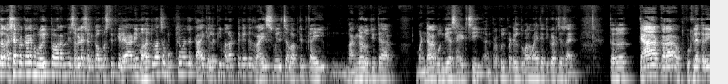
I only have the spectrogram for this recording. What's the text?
तर अशा प्रकारे मग रोहित पवारांनी सगळ्या शंका उपस्थित केल्या आणि महत्वाचं मुख्य म्हणजे काय केलं की मला वाटतं काहीतरी राईस मिलच्या बाबतीत काही भानगड होती त्या भंडारा गोंदिया साईडची. आणि प्रफुल्ल पटेल तुम्हाला माहिती आहे तिकडचेच आहे. तर त्या करा कुठल्या तरी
